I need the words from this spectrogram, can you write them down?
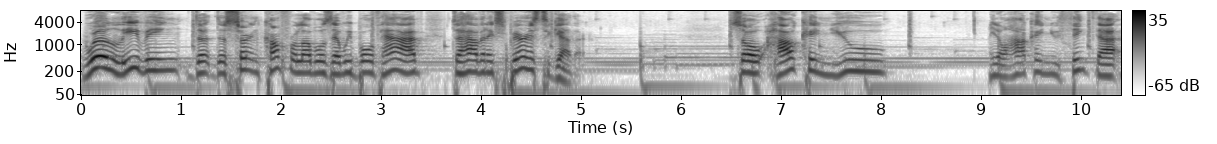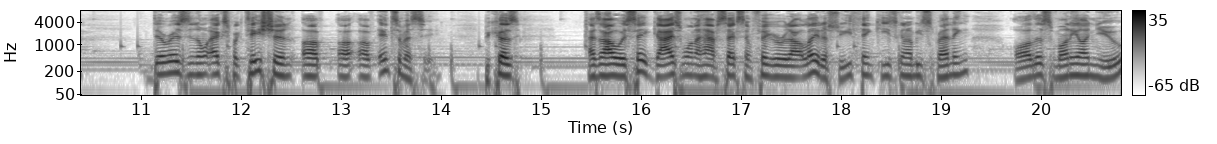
We're leaving the, the certain comfort levels that we both have to have an experience together. So how can you you know, how can you think that there is no expectation of, of, of intimacy because as I always say, guys want to have sex and figure it out later. So you think he's going to be spending all this money on you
